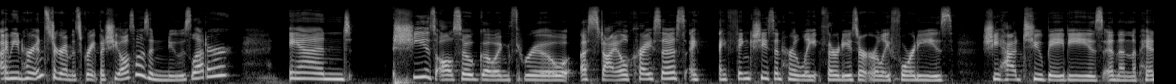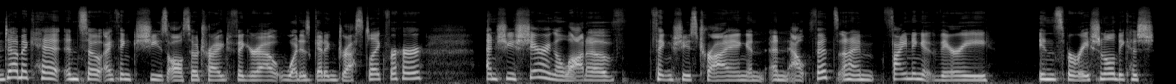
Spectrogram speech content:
I mean, her Instagram is great, but she also has a newsletter. And she is also going through a style crisis. I, I think she's in her late 30s or early 40s. She had two babies and then the pandemic hit. And so I think she's also trying to figure out what is getting dressed like for her. And she's sharing a lot of things she's trying and, and outfits. And I'm finding it very inspirational because sh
